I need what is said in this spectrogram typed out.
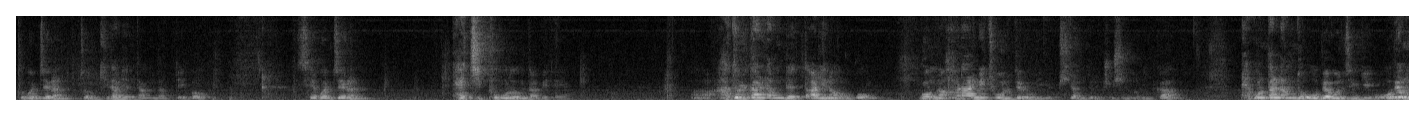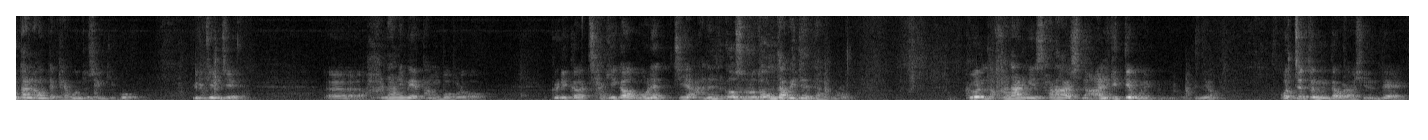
두 번째는 좀 기다렸다 응답되고 세 번째는 대치풍으로 응답이 돼요. 어, 아들 달라는데 딸이 나오고 그건 하나님이 좋은 대로 우리에게 필요한 대로 주신 거니까 100원 달라는데 500원 생기고 500원 달라는데 100원도 생기고 이렇게 이제 어, 하나님의 방법으로 그러니까 자기가 원했지 않은 것으로도 응답이 된다는 말이에요. 그건 하나님이 사랑하시는 알기 때문에 그런 거거든요. 어쨌든 응답을 하시는데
